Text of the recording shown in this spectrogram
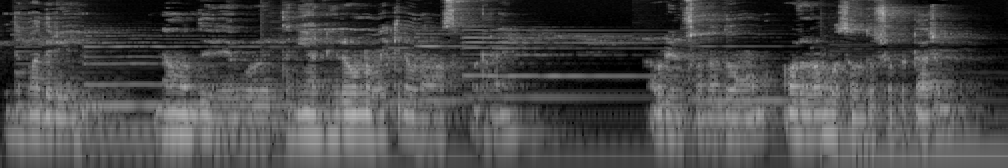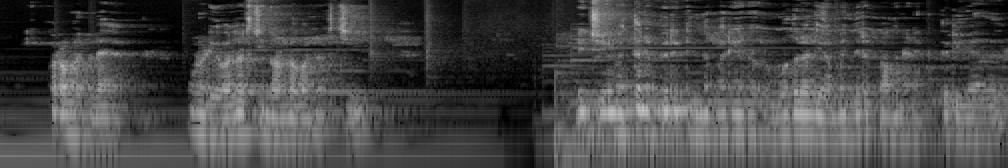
இந்த மாதிரி நான் வந்து ஒரு தனியார் நிறுவனம் வைக்கணும்னு ஆசைப்பட்றேன் அப்படின்னு சொன்னதும் அவர் ரொம்ப சந்தோஷப்பட்டார். பரவாயில்ல உன்னுடைய வளர்ச்சி நல்ல வளர்ச்சி. நிச்சயம் எத்தனை பேருக்கு இந்த மாதிரியான ஒரு முதலாளி அமைந்திருப்பாங்கன்னு எனக்கு தெரியாது.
